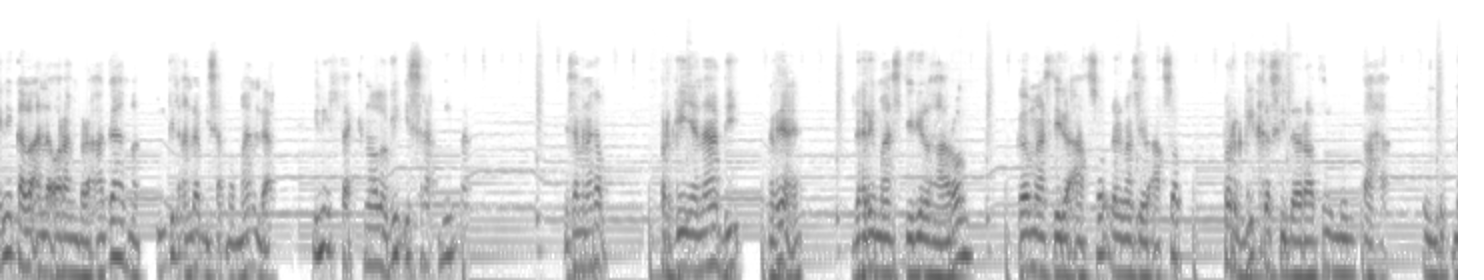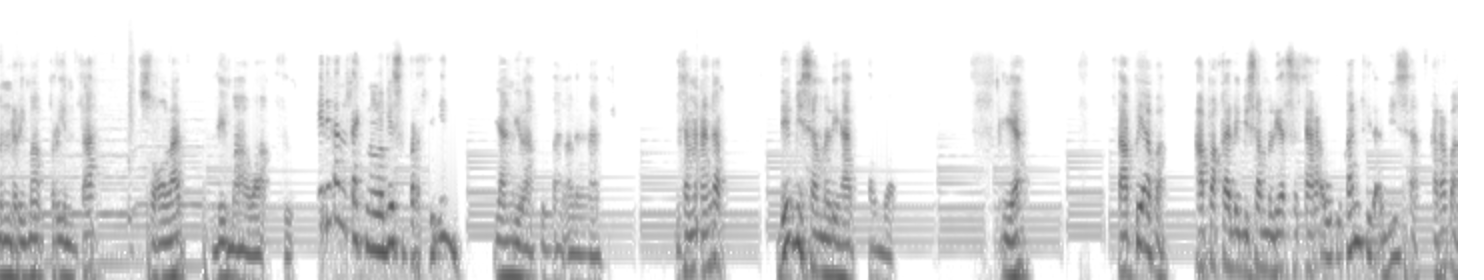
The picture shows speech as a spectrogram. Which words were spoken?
ini kalau anda orang beragama mungkin anda bisa memandang ini teknologi Isra Mi'raj. Bisa menangkap perginya Nabi ngerti ya? Dari Masjidil Haram ke Masjidil Aqsa dari Masjidil Aqsa pergi ke Sidratul Muntaha untuk menerima perintah sholat lima waktu. Ini kan teknologi seperti ini yang dilakukan oleh Nabi. Bisa menangkap. Dia bisa melihat tombol ya tapi apa? Apakah dia bisa melihat secara utuh? Kan tidak bisa karena apa?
